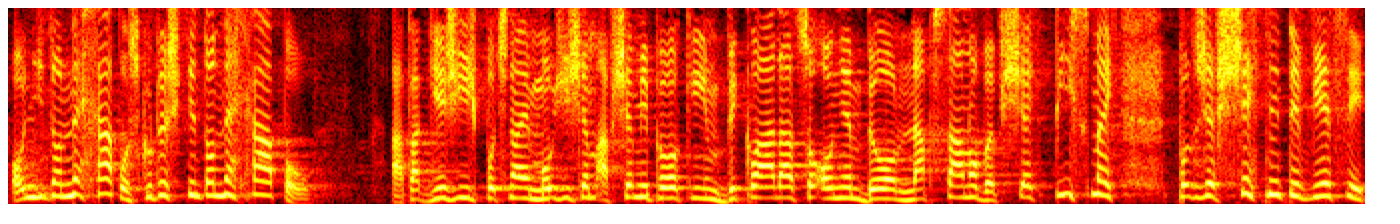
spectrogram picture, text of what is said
Oni to nechápou, skutečně to nechápou. A pak Ježíš počínaje Možíšem a všemi proroky jim vykládá, co o něm bylo napsáno ve všech písmech, protože všechny ty věci,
